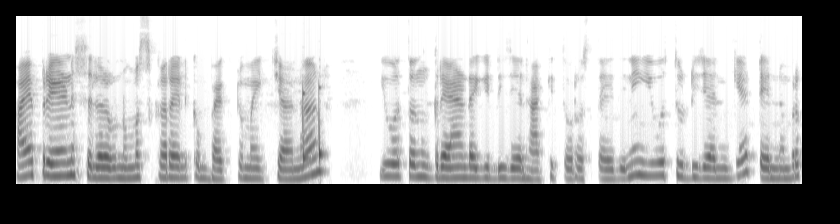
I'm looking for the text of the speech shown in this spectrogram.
ಹಾಯ್ ಫ್ರೆಂಡ್ಸ್ ಎಲ್ಲರಿಗೂ ನಮಸ್ಕಾರ. Welcome back to my channel ಇವತ್ತೊಂದು ಗ್ರ್ಯಾಂಡಾಗಿ ಡಿಸೈನ್ ಹಾಕಿ ತೋರಿಸ್ತಾ ಇದ್ದೀನಿ. ಇವತ್ತು ಡಿಸೈನ್ಗೆ ಟೆನ್ ನಂಬರ್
